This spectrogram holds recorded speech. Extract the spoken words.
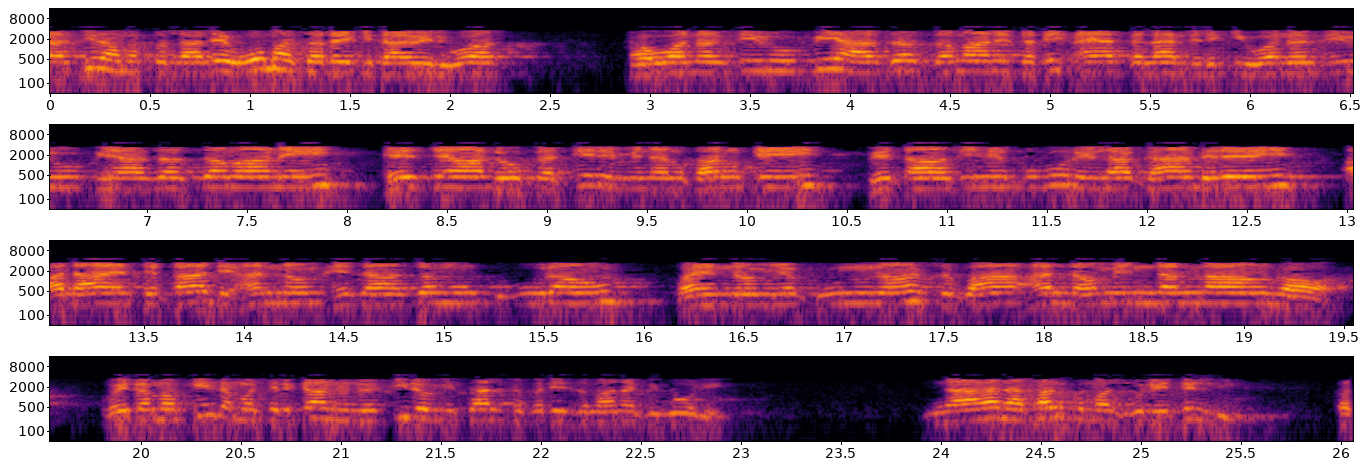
رازی رحمت الله علیه و مسله کې دا ویل و هو نذیرو فی هذا الزمان تدی آیات دلان لکی و نذیرو فی هذا الزمان اجعلو کثیر من الخلق بتعظیم قبور الاکابر على اعتقاد انهم اذا زمو قبورهم فانهم یکونون شفاء لهم عند الله وې د مکی د مشرکانو نذیر او مثال په دې زمانہ کې ګوري نه نه خلق مشغولې دي په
